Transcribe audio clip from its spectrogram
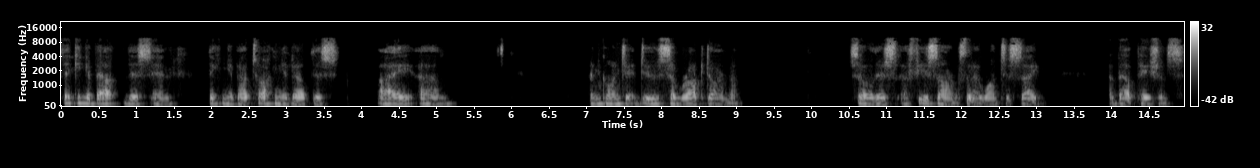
thinking about this and thinking about talking about this. I um, I'm going to do some rock dharma. So there's a few songs that I want to cite about patience.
